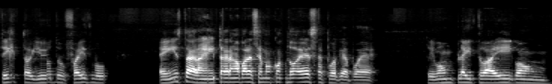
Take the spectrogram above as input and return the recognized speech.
TikTok, YouTube, Facebook, en Instagram. En Instagram aparecemos con dos S porque pues tuvimos un pleito ahí con,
